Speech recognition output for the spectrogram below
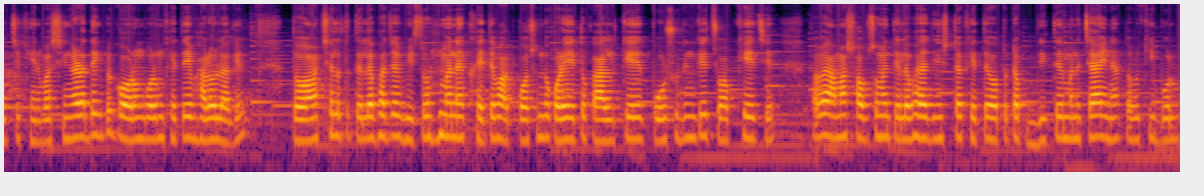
হচ্ছে খেয়ে নেব। আর সিঙ্গারা দেখবে গরম গরম খেতেই ভালো লাগে। তো আমার ছেলে তো তেলে ভাজা ভীষণ মানে খেতে পছন্দ করে। এই তো কালকে পরশু দিনকে চপ খেয়েছে। তবে আমার সবসময় তেলে ভাজা জিনিসটা খেতে অতটা দিতে মানে চাই না। তবে কি বলব,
